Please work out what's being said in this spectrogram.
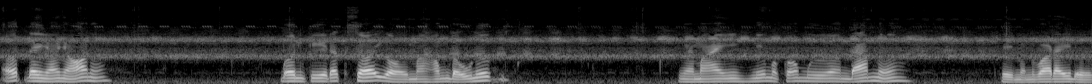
Ớt đây nhỏ nhỏ nữa. Bên kia đất xới rồi mà không đủ nước. Ngày mai nếu mà có mưa đám nữa thì mình qua đây được.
